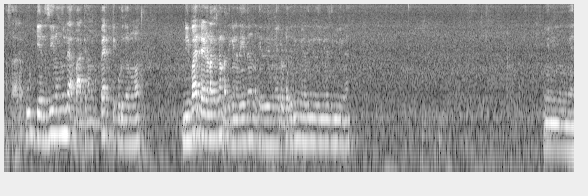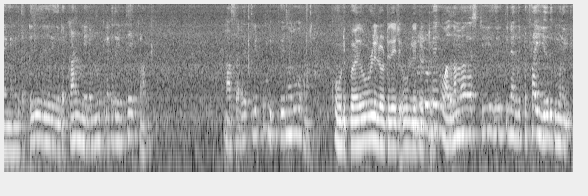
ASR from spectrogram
മസാല കൂട്ടിയത് സീനൊന്നുമില്ല ബാക്കി നമുക്ക് പെരട്ടി ഇനി ഈ വരകളൊക്കെ കണ്ടത് ഇങ്ങനെ ഇങ്ങനെ ഇത് ഇങ്ങനെ ഇത് ഇങ്ങനെ ഇത് ഇങ്ങനെ ഇത് ഇങ്ങനെ ഇങ്ങനെ ഇങ്ങനെ എടുത്തിട്ട് ഇതിന്റെ കണ്ണിലും മൂക്കിലൊക്കെ തീരെ തേക്കണം. മസാല ഇത്തിരി കൂടിപ്പോയി എന്ന് തോന്നണം. കൂടിപ്പോയത് ഉള്ളിലോട്ട് തേച്ച് ഉള്ളിലോട്ട്. തേക്കും അത് നമ്മൾ ജസ്റ്റ് ഇത് എന്നിട്ട് ഫ്രൈ ചെയ്തെടുക്കുമ്പോഴെങ്കിൽ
